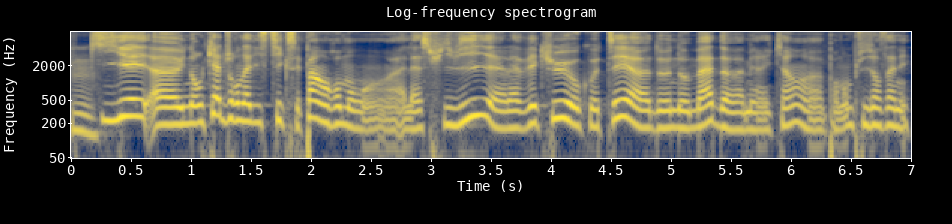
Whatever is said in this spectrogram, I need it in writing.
Hmm. qui est euh, une enquête journalistique. C'est pas un roman. hein. Elle a suivi, elle a vécu aux côtés euh, de nomades américains pendant plusieurs années.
